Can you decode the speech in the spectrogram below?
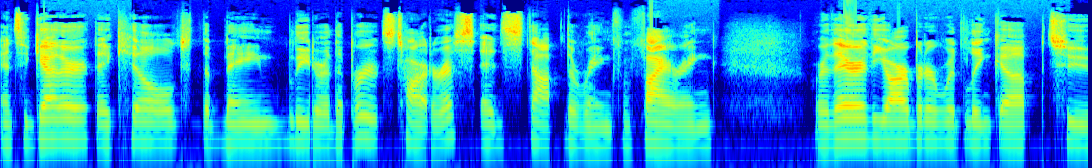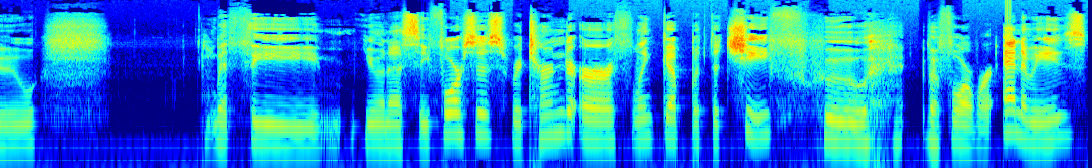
and together they killed the main leader of the Brutes, Tartarus, and stopped the ring from firing. Where there, the Arbiter would link up to with the UNSC forces, return to Earth, link up with the Chief, who before were enemies,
